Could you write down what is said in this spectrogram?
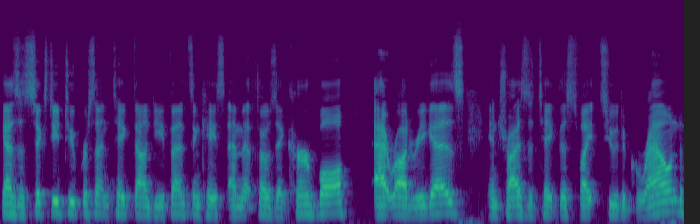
He has a 62% takedown defense in case Emmett throws a curveball at Rodriguez and tries to take this fight to the ground.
